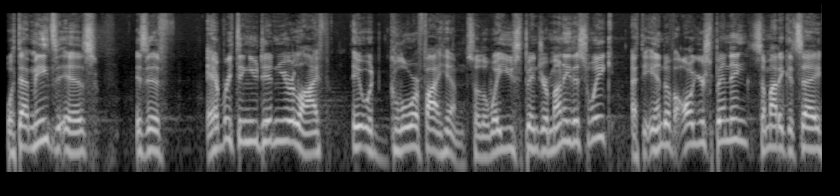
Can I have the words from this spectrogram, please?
What that means is, is if everything you did in your life, it would glorify Him. So the way you spend your money this week, at the end of all your spending, somebody could say,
